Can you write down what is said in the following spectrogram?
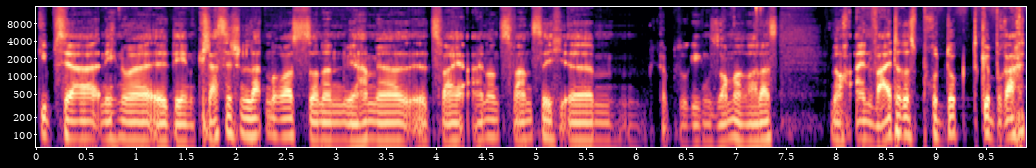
gibt's ja nicht nur äh, den klassischen Lattenrost, sondern wir haben ja äh, 2021, ähm, ich glaube so gegen Sommer war das, noch ein weiteres Produkt gebracht,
